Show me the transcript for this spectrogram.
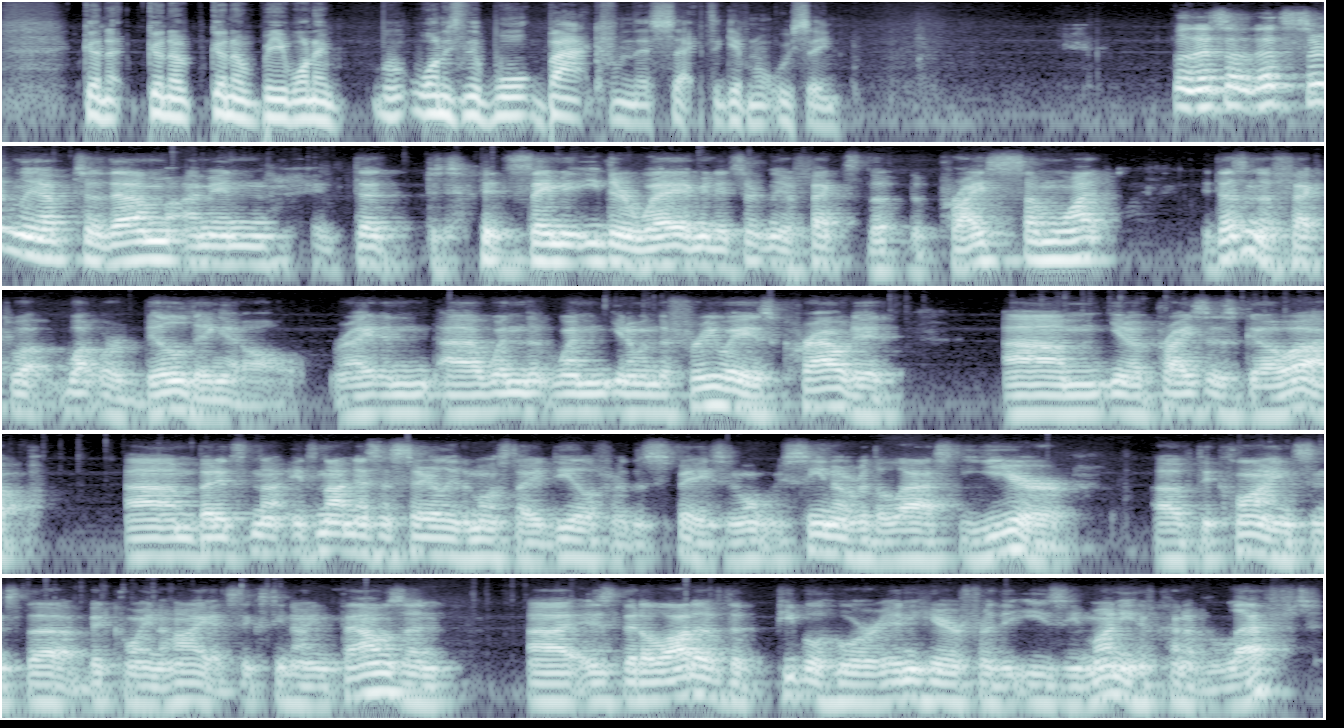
going to be wanting wanting to walk back from this sector, given what we've seen? Well, that's that's certainly up to them. I mean, that it's same either way. I mean, it certainly affects the the price somewhat it doesn't affect what what we're building at all, right? And uh, when the when you know when the freeway is crowded, um, you know prices go up, um, but it's not it's not necessarily the most ideal for the space. And what we've seen over the last year of decline since the Bitcoin high at 69,000 uh, is that a lot of the people who are in here for the easy money have kind of left.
